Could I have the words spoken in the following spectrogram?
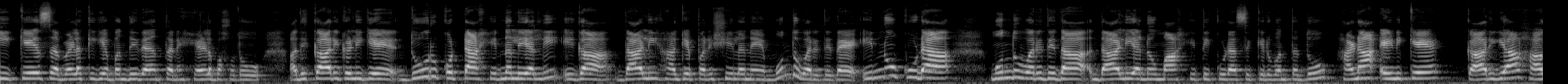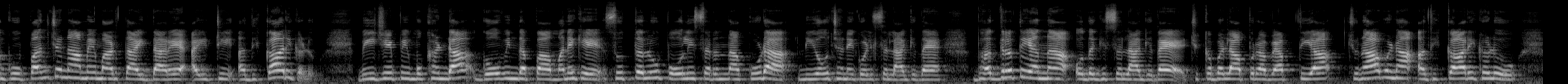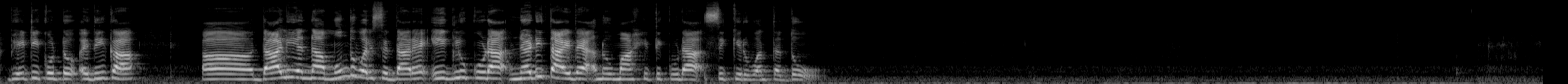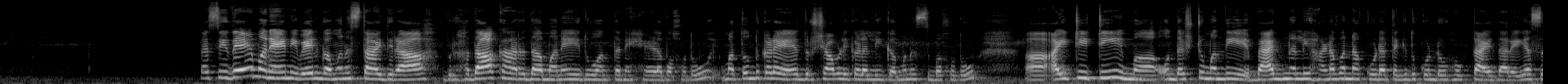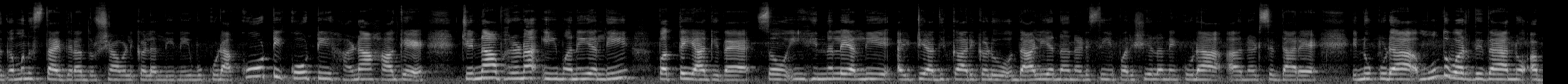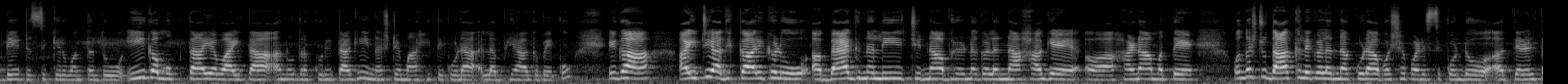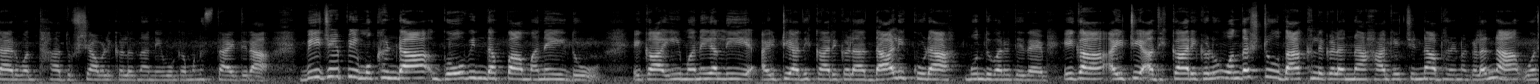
ಈ ಕೇಸ್ ಬೆಳಕಿಗೆ ಬಂದಿದೆ ಅಂತಾನೆ ಹೇಳಬಹುದು. ಅಧಿಕಾರಿಗಳಿಗೆ ದೂರು ಕೊಟ್ಟ ಹಿನ್ನೆಲೆಯಲ್ಲಿ ಈಗ ದಾಳಿ ಹಾಗೆ ಪರಿಶೀಲನೆ ಮುಂದುವರೆದಿದೆ. ಇನ್ನೂ ಕೂಡ ಮುಂದುವರೆದಿದ ದಾಳಿ ಅನ್ನೋ ಮಾಹಿತಿ ಕೂಡ ಸಿಕ್ಕಿರುವಂಥದ್ದು ಹಣ ಎಣಿಕೆ ಕಾರ್ಯ ಹಾಗೂ ಪಂಚನಾಮೆ ಮಾಡ್ತಾ ಇದ್ದಾರೆ ಐಟಿ ಅಧಿಕಾರಿಗಳು. ಬಿಜೆಪಿ ಮುಖಂಡ ಗೋವಿಂದಪ್ಪ ಮನೆಗೆ ಸುತ್ತಲೂ ಪೊಲೀಸರನ್ನ ಕೂಡ ನಿಯೋಜನೆಗೊಳಿಸಲಾಗಿದೆ. ಭದ್ರತೆಯನ್ನ ಒದಗಿಸಲಾಗಿದೆ. ಚಿಕ್ಕಬಳ್ಳಾಪುರ ವ್ಯಾಪ್ತಿಯ ಚುನಾವಣಾ ಅಧಿಕಾರಿಗಳು ಭೇಟಿ ಕೊಟ್ಟು ಇದೀಗ ದಾಳಿಯನ್ನ ಮುಂದುವರಿಸಿದ್ದಾರೆ. ಈಗಲೂ ಕೂಡ ನಡೀತಾ ಇದೆ ಅನ್ನೋ ಮಾಹಿತಿ ಕೂಡ ಸಿಕ್ಕಿರುವಂತದ್ದು. ಎಸ್, ಇದೇ ಮನೆ ನೀವೇನು ಗಮನಿಸ್ತಾ ಇದ್ದೀರಾ? ಬೃಹದಾಕಾರದ ಮನೆ ಇದು ಅಂತಲೇ ಹೇಳಬಹುದು. ಮತ್ತೊಂದು ಕಡೆ ದೃಶ್ಯಾವಳಿಗಳಲ್ಲಿ ಗಮನಿಸಬಹುದು. ಐ ಟಿ ಟೀಮ್ ಒಂದಷ್ಟು ಮಂದಿ ಬ್ಯಾಗ್ನಲ್ಲಿ ಹಣವನ್ನು ಕೂಡ ತೆಗೆದುಕೊಂಡು ಹೋಗ್ತಾ ಇದ್ದಾರೆ. ಎಸ್ ಗಮನಿಸ್ತಾ ಇದ್ದೀರಾ ದೃಶ್ಯಾವಳಿಗಳಲ್ಲಿ? ನೀವು ಕೂಡ ಕೋಟಿ ಕೋಟಿ ಹಣ ಹಾಗೆ ಚಿನ್ನಾಭರಣ ಈ ಮನೆಯಲ್ಲಿ ಪತ್ತೆಯಾಗಿದೆ. ಸೊ ಈ ಹಿನ್ನೆಲೆಯಲ್ಲಿ ಐ ಟಿ ಅಧಿಕಾರಿಗಳು ದಾಳಿಯನ್ನು ನಡೆಸಿ ಪರಿಶೀಲನೆ ಕೂಡ ನಡೆಸಿದ್ದಾರೆ. ಇನ್ನೂ ಕೂಡ ಮುಂದುವರೆದಿದೆ ಅನ್ನೋ ಅಪ್ಡೇಟ್ ಸಿಕ್ಕಿರುವಂಥದ್ದು. ಈಗ ಮುಕ್ತಾಯವಾಯ್ತಾ ಅನ್ನೋದರ ಕುರಿತಾಗಿ ಇನ್ನಷ್ಟೇ ಮಾಹಿತಿ ಕೂಡ ಲಭ್ಯ ಆಗಬೇಕು. ಈಗ ಐ ಟಿ ಅಧಿಕಾರಿಗಳು ಬ್ಯಾಗ್ನಲ್ಲಿ ಚಿನ್ನಾಭರಣಗಳನ್ನು ಹಾಗೆ ಹಣ ಮತ್ತೆ ಒಂದಷ್ಟು ದಾಖಲೆಗಳನ್ನು ಕೂಡ ವಶಪಡಿಸಿಕೊಂಡು ತೆರಳ್ತಾ ಇರುವಂತಹ ದೃಶ್ಯಾವಳಿಗಳನ್ನು ನೀವು ಗಮನಿಸ್ತಾ ಇದ್ದೀರಾ? ಬಿಜೆಪಿ ಮುಖಂಡ ಗೋವಿಂದಪ್ಪ ಮನೆ ಇದು. ಈಗ ಈ ಮನೆಯಲ್ಲಿ ಐ ಟಿ ಅಧಿಕಾರಿಗಳ ದಾಳಿ ಕೂಡ ಮುಂದುವರೆದಿದೆ. ಈಗ ಐ ಟಿ ಅಧಿಕಾರಿಗಳು ಒಂದಷ್ಟು ದಾಖಲೆಗಳನ್ನ ಹಾಗೆ ಚಿನ್ನಾಭರಣಗಳನ್ನ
